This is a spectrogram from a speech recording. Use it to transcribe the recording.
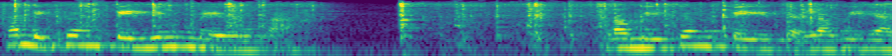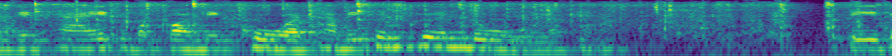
ถ้ามีเครื่องตียิ่งเร็วค่ะ เรามีเครื่องตีแต่เราพยายามจะใช้อุปกรณ์ในครัวทำให้เพื่อนๆดูนะคะ ตีไป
